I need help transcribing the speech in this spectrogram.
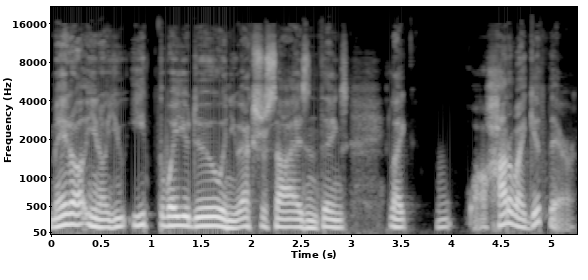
made all you know you eat the way you do and you exercise and things like how do i get there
